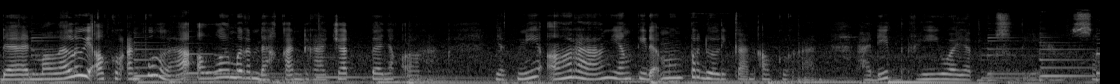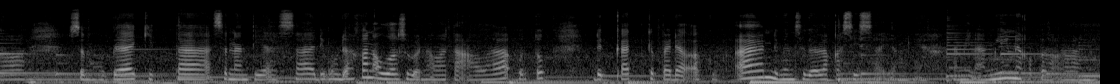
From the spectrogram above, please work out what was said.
dan melalui Al-Quran pula Allah merendahkan derajat banyak orang, yakni orang yang tidak memperdulikan Al-Quran. Hadits riwayat Muslim. So, semoga kita senantiasa dimudahkan Allah Subhanahu wa taala untuk dekat kepada Al-Qur'an dengan segala kasih sayangnya. Amin amin ya rabbal alamin.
